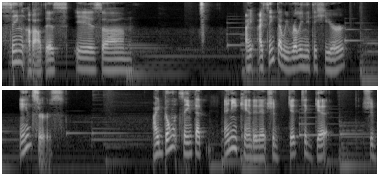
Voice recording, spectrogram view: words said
thing about this is, um, I, I think that we really need to hear answers. I don't think that any candidate should get to get should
